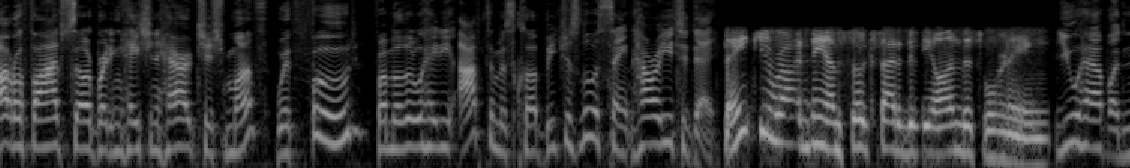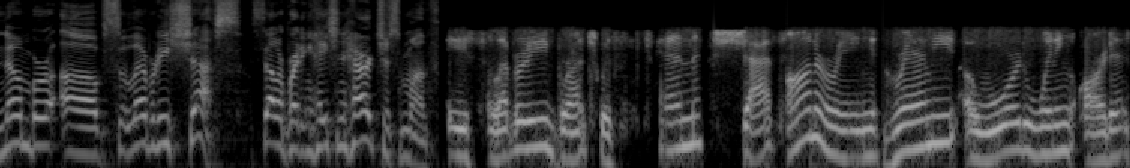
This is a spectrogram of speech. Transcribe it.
Hot 5 celebrating Haitian Heritage Month with food from the Little Haiti Optimist Club, Beatrice Louissaint. How are you today? Thank you, Rodney. I'm so excited to be on this morning. You have a number of celebrity chefs celebrating Haitian Heritage Month. A celebrity brunch with 10 chefs honoring Grammy award winning artist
